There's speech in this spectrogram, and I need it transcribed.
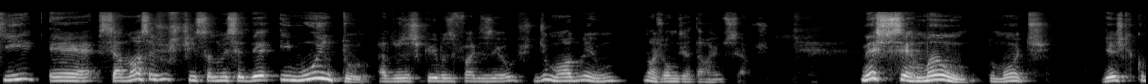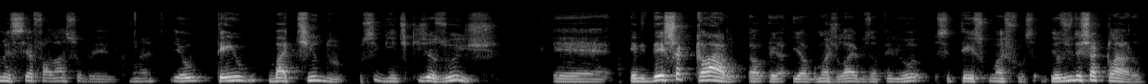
que é, se a nossa justiça não exceder em muito a dos escribas e fariseus, de modo nenhum nós vamos herdar o reino dos céus. Neste sermão do monte, desde que comecei a falar sobre ele, né, eu tenho batido o seguinte, que Jesus é, ele deixa claro, em algumas lives anteriores, citei isso com mais força, Jesus deixa claro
